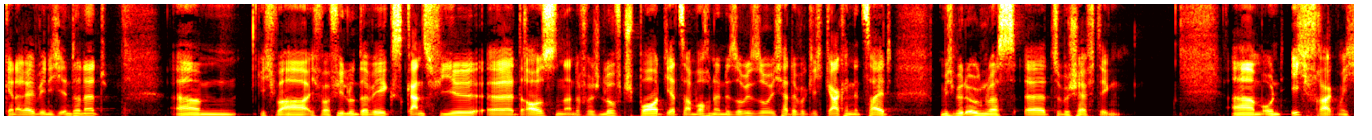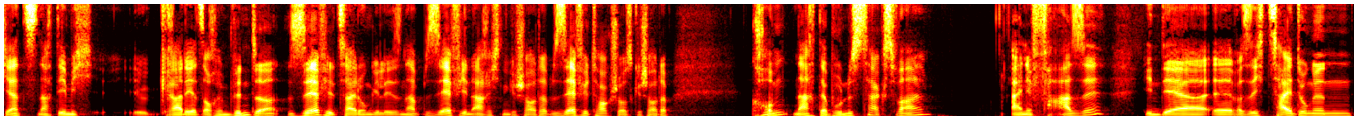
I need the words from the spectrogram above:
generell wenig Internet. Ähm, ich, war, ich war viel unterwegs, ganz viel äh, draußen an der frischen Luft, Sport, jetzt am Wochenende sowieso. Ich hatte wirklich gar keine Zeit, mich mit irgendwas äh, zu beschäftigen. Ähm, und ich frage mich jetzt, nachdem ich äh, gerade jetzt auch im Winter sehr viel Zeitung gelesen habe, sehr viel Nachrichten geschaut habe, sehr viel Talkshows geschaut habe, kommt nach der Bundestagswahl eine Phase, in der, äh, was weiß ich, Zeitungen,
